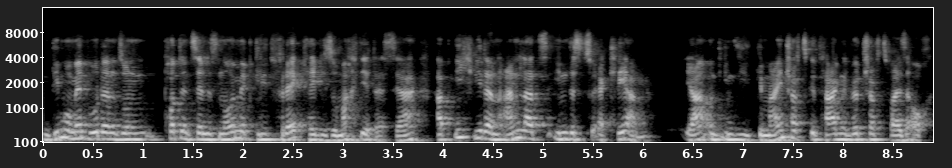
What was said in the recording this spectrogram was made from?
in dem Moment, wo dann so ein potenzielles Neumitglied fragt, hey, wieso macht ihr das? Ja, habe ich wieder einen Anlass, ihm das zu erklären ja, und ihm die gemeinschaftsgetragene Wirtschaftsweise auch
